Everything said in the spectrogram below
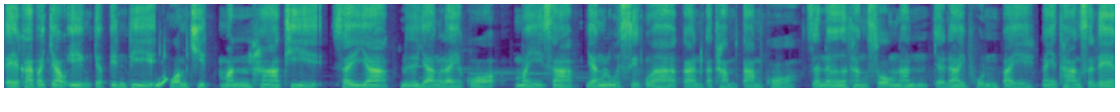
แต่ข้าพเจ้าเองจะเป็นที่ความคิดมันหาที่ใส่ยาก หรืออย่างไรก็ไม่ทราบยังรู้สึกว่าการกระทำตามข้อ เสนอทั้งสองนั้นจะได้ผลไปในทางแสดง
